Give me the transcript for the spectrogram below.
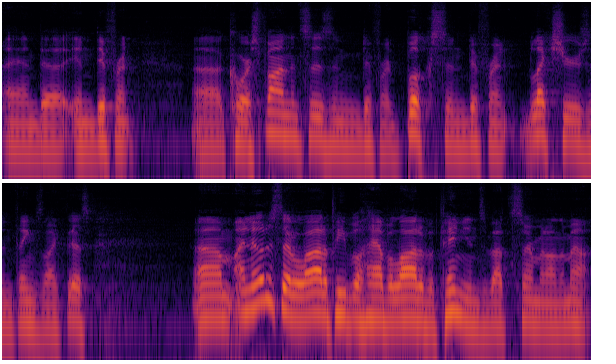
and uh, in different uh, correspondences and different books and different lectures and things like this. Um, I noticed that a lot of people have a lot of opinions about the Sermon on the Mount.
